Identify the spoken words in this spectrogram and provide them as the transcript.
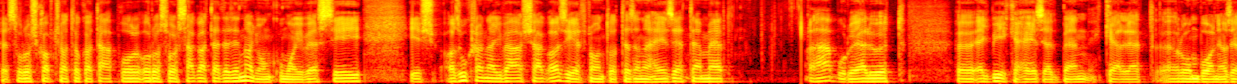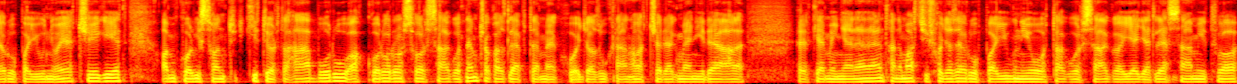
szoros kapcsolatokat ápol Oroszországgal, tehát ez egy nagyon komoly veszély, és az ukrajnai válság azért rontott ezen a helyzeten, mert a háború előtt egy békehelyzetben kellett rombolni az Európai Unió egységét. Amikor viszont kitört a háború, akkor Oroszországot nem csak az lepte meg, hogy az ukrán hadsereg mennyire áll keményen ellent, hanem azt is, hogy az Európai Unió tagországai egyet leszámítva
